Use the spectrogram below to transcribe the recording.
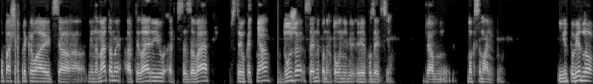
по-перше, прикриваються мінометами, артилерією, РСЗВ, стрілкатня. Дуже сильно підготовлені е, позиції. Прям максимально. І відповідно,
